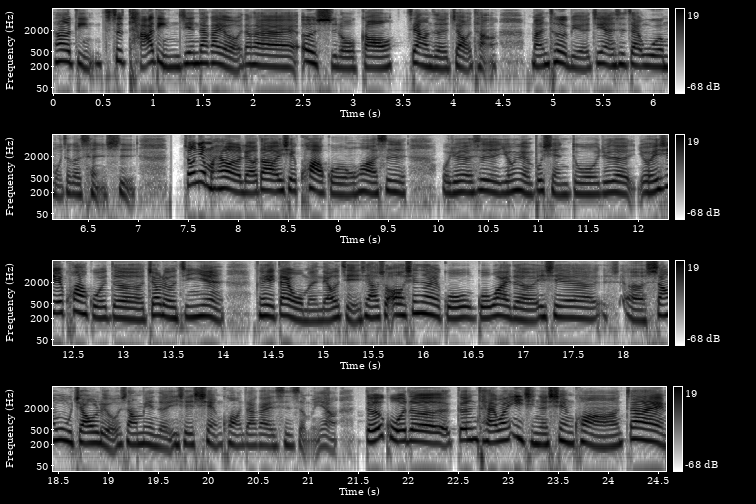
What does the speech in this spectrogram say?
它的顶是塔顶尖，大概有大概二十楼高这样子的教堂，蛮特别的。竟然是在乌尔姆这个城市。中间我们还有聊到一些跨国文化，是我觉得是永远不嫌多。我觉得有一些跨国的交流经验，可以带我们了解一下说，说哦，现在国国外的一些呃商务交流上面的一些现况大概是怎么样？德国的跟台湾疫情的现况啊，在。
